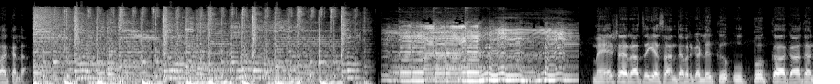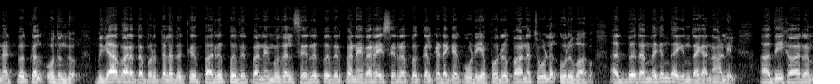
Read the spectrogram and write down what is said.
பார்க்கலாம். மேஷ ராசியை சார்ந்தவர்களுக்கு உப்புக்காகாத நட்புகள் ஒதுங்கும். வியாபாரத்தை பொறுத்தளவுக்கு பருப்பு விற்பனை முதல் செருப்பு விற்பனை வரை சிறப்புகள் கிடைக்கக்கூடிய பொறுப்பான சூழல் உருவாகும். அற்புதம் மிகுந்த இன்றைய நாளில் அதிகாரம்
